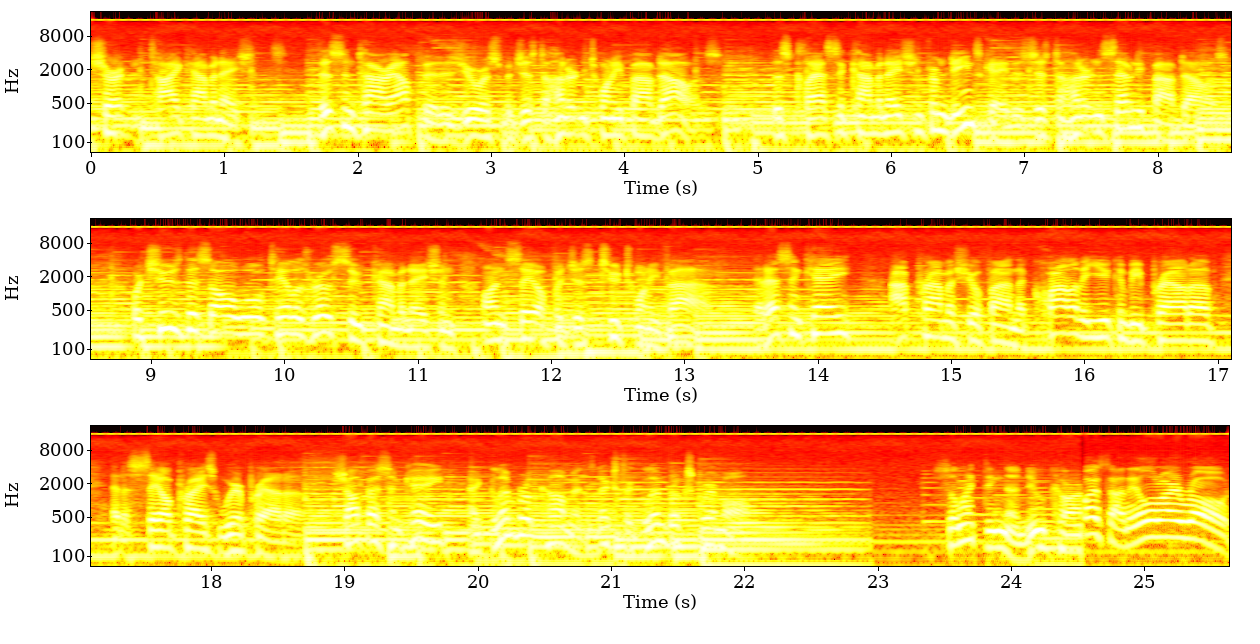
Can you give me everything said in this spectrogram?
shirt, and tie combinations. This entire outfit is yours for just $125. This classic combination from Deansgate is just $175. Or choose this all-wool Taylor's Roast suit combination on sale for just 225. At S&K, I promise you'll find the quality you can be proud of at a sale price we're proud of. Shop S&K at Glenbrook Commons next to Glenbrook Square Mall. Selecting a new car. West on Illinois Road.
